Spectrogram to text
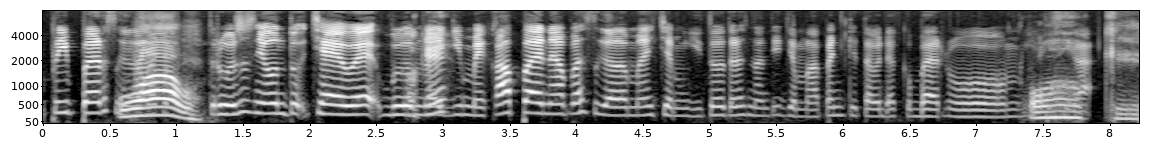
prepare segala Wow. macam. Terus khususnya untuk cewek, belum Oke. lagi make upan apa segala macam gitu. Terus nanti jam 8 kita udah ke barum. gitu. Oke.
